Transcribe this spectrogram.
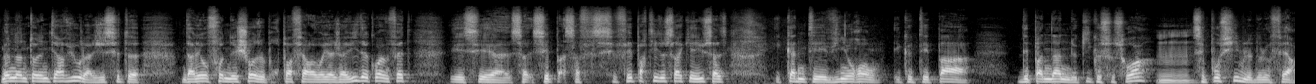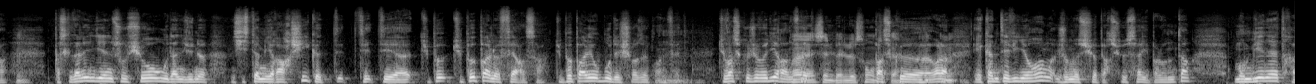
même dans ton interview là. J'essaie d'aller au fond des choses pour pas faire le voyage à vide, quoi, en fait. Et c'est, euh, ça, c'est pas, ça, fait partie de ça qui a du sens. Et quand tu es vigneron et que t'es pas dépendant de qui que ce soit, c'est possible de le faire. Parce que dans les liens sociaux ou dans une, un système hiérarchique, t'es- t'es- t'es, euh, tu peux, tu peux pas le faire ça. Tu peux pas aller au bout des choses, quoi, en fait. Tu vois ce que je veux dire, en Ouais, fait c'est une belle leçon. en parce que voilà. Mm. Et quand tu es vigneron, je me suis aperçu de ça il n'y a pas longtemps. Mon bien-être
